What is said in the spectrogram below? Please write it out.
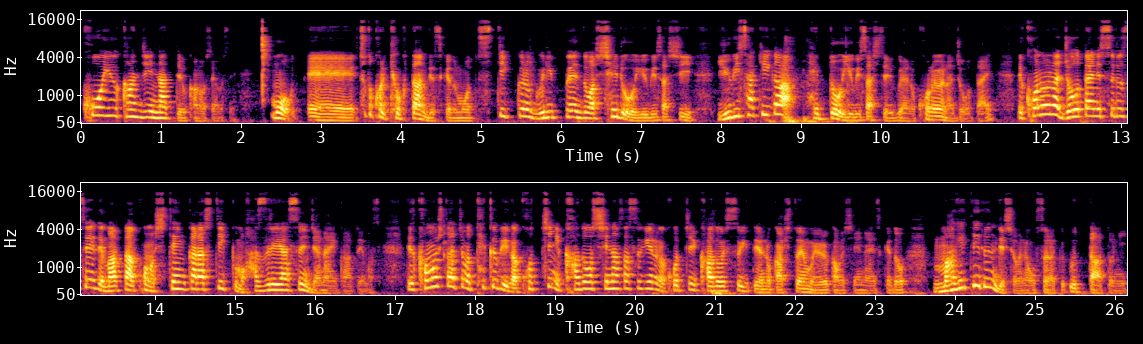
こういう感じになっている可能性ありますね。もう、えー、ちょっとこれ極端ですけども、スティックのグリップエンドはシェルを指さし、指先がヘッドを指さしてるぐらいのこのような状態。で、このような状態にするせいでまたこの視点からスティックも外れやすいんじゃないかなと言います。で、この人たちも手首がこっちに稼働しなさすぎるのか、こっちに稼働しすぎてるのか、人にもよるかもしれないですけど、曲げてるんでしょうね、おそらく、打った後に。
